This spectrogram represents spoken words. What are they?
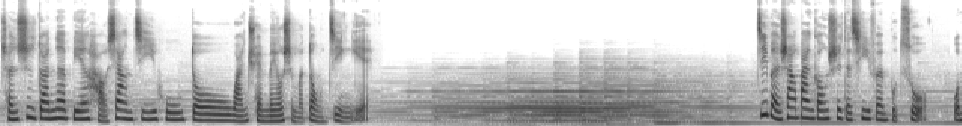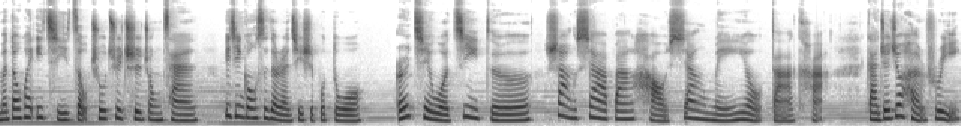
城市端那边好像几乎都完全没有什么动静耶。基本上办公室的气氛不错，我们都会一起走出去吃中餐。毕竟公司的人其实不多，而且我记得上下班好像没有打卡。感觉就很 free。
